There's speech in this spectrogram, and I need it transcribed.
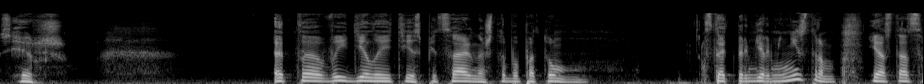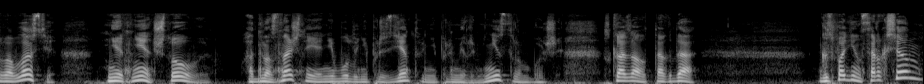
Серж, это вы делаете специально, чтобы потом стать премьер-министром и остаться во власти? Нет, нет, что вы. Однозначно я не буду ни президентом, ни премьер-министром больше. Сказал тогда господин Сарксян,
